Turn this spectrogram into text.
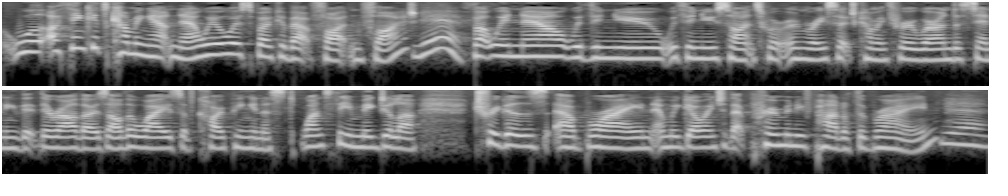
uh, well, I think it's coming out now. We always spoke about fight and flight, Yes. but we're now with the new with the new science and research coming through. We're understanding that there are those other ways of coping. In a st- once the amygdala triggers our brain and we go into that primitive part of the brain, Yeah.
